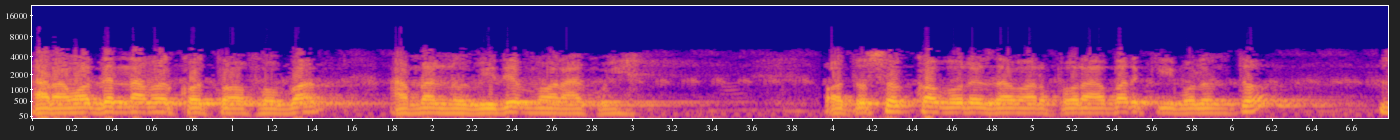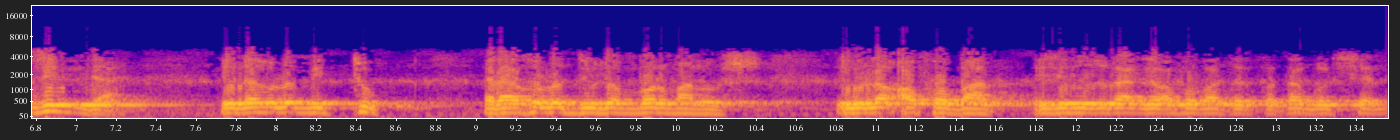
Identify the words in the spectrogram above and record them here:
আর আমাদের নামে কত অপবাদ, আমরা নবীদের মরা কই? অথচ কবরে যাওয়ার পর আবার কি বলেন তো? জিন্দা। এটা হলো মৃত্যুক এরা হলো দুই নম্বর মানুষ। এগুলো অপবাদ। এই যে হুজুর আগে অপবাদের কথা বলছেন।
